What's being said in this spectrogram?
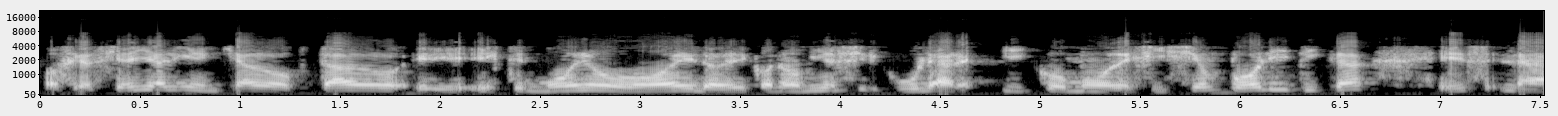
o sea, si hay alguien que ha adoptado eh, este nuevo modelo de economía circular y como decisión política es la,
